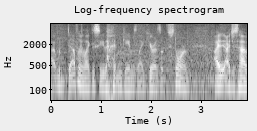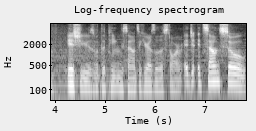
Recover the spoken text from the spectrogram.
I would definitely like to see that in games like Heroes of the Storm. I, I just have issues with the ping sounds of Heroes of the Storm. It, it sounds so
